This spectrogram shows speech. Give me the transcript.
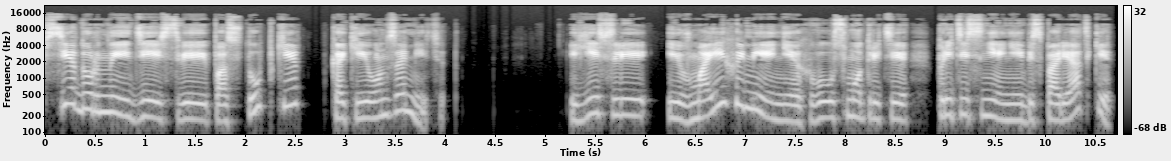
все дурные действия и поступки, какие он заметит. Если и в моих имениях вы усмотрите притеснение и беспорядки,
